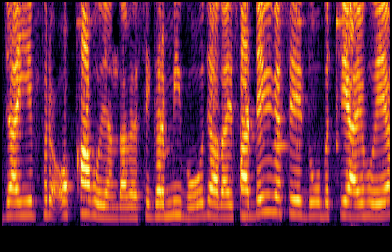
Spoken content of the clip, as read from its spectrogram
ਜਾਈਏ, ਫਿਰ ਔਖਾ ਹੋ ਜਾਂਦਾ ਵੈਸੇ, ਗਰਮੀ ਬਹੁਤ ਜ਼ਿਆਦਾ ਹੈ ਸਾਡੇ ਵੀ ਵੈਸੇ ਦੋ ਬੱਚੇ ਆਏ ਹੋਏ ਆ।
